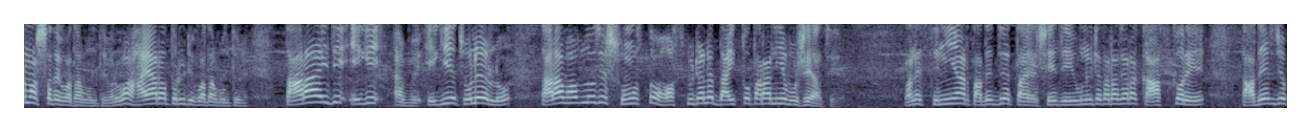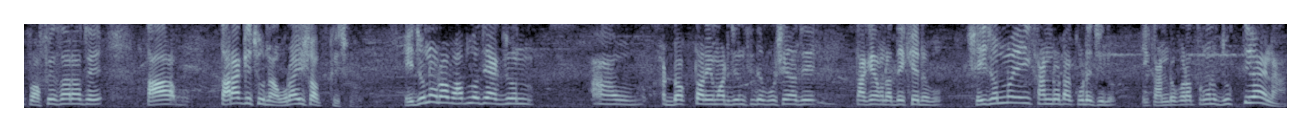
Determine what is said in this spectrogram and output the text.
আমার সাথে কথা বলতে পারে বা হায়ার অথরিটি কথা বলতে পারে। তারা এই যে এগিয়ে এগিয়ে চলে এলো, তারা ভাবলো যে সমস্ত হসপিটালের দায়িত্ব তারা নিয়ে বসে আছে। মানে সিনিয়র তাদের যে সে যে ইউনিটে তারা যারা কাজ করে, তাদের যে প্রফেসর আছে, তা তারা কিছু না, ওরাই সব কিছু। এই জন্য ওরা ভাবলো যে একজন ডক্টর এমার্জেন্সিতে বসে আছে, তাকে আমরা দেখে নেব। সেই জন্য এই কাণ্ডটা করেছিল। এই কাণ্ড করার তো কোনো যুক্তি হয় না।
